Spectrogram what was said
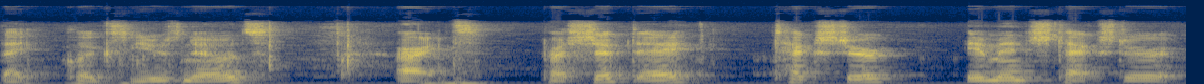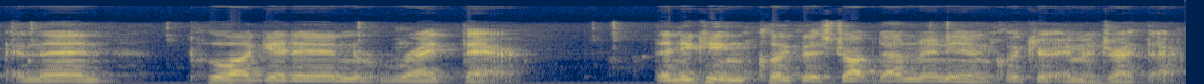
that clicks use nodes. Alright, press shift A, texture, image texture, and then plug it in right there. Then you can click this drop down menu and click your image right there.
